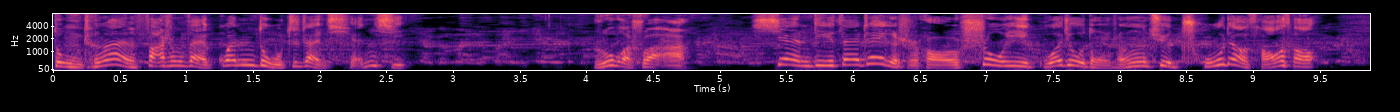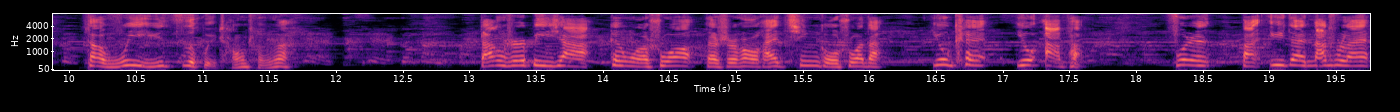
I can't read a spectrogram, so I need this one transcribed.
董承案发生在官渡之战前期。如果说啊，献帝在这个时候授意国舅董承去除掉曹操，他无异于自毁长城啊。当时陛下跟我说的时候，还亲口说的 “You can, you up”。夫人把玉带拿出来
